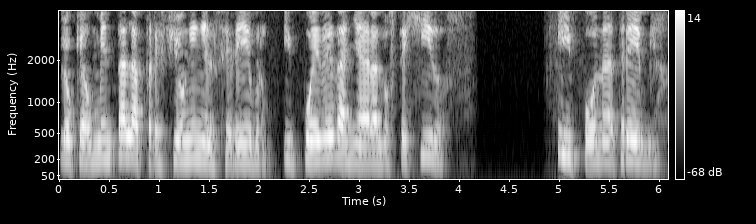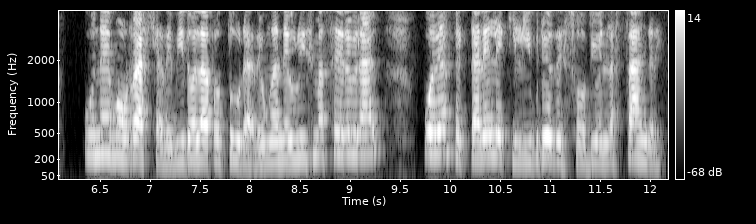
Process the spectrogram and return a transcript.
lo que aumenta la presión en el cerebro y puede dañar a los tejidos. Hiponatremia. Una hemorragia debido a la rotura de un aneurisma cerebral puede afectar el equilibrio de sodio en la sangre,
